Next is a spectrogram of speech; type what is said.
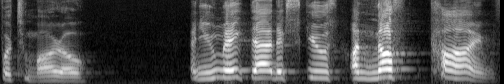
for tomorrow. And you make that excuse enough times,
